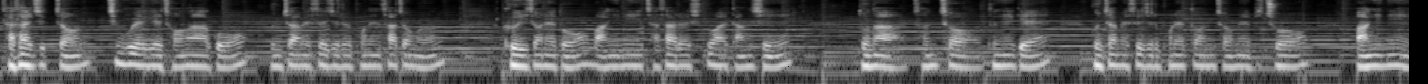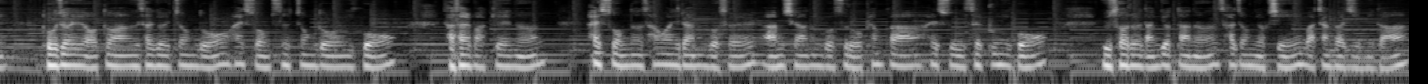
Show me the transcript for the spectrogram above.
자살 직전 친구에게 전화하고 문자 메시지를 보낸 사정은 그 이전에도 망인이 자살을 시도할 당시 누나, 전처 등에게 문자 메시지를 보냈던 점에 비추어 망인이 도저히 어떠한 의사결정도 할 수 없을 정도이고 자살밖에는 할 수 없는 상황이라는 것을 암시하는 것으로 평가할 수 있을 뿐이고 유서를 남겼다는 사정 역시 마찬가지입니다.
